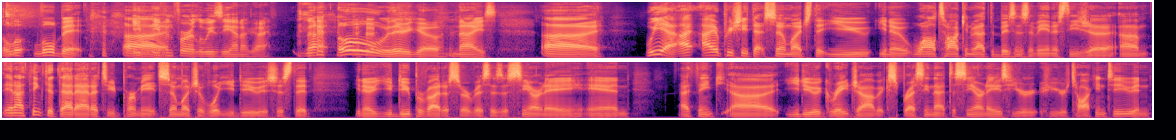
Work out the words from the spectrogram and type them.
A l- little bit. Uh, Even for a Louisiana guy. not, oh, there you go. Nice. Uh, well, yeah, I, I, appreciate that so much that you, you know, while talking about the business of anesthesia, um, and I think that that attitude permeates so much of what you do. It's just that, you know, you do provide a service as a CRNA, and I think uh, you do a great job expressing that to CRNAs who you're who you're talking to, and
